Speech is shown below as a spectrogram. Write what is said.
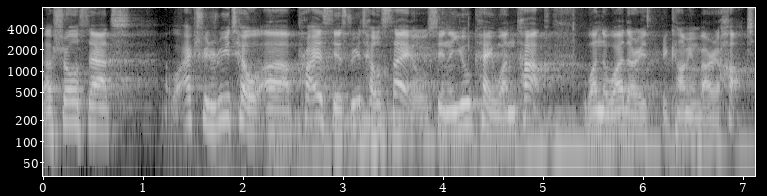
uh, shows that well, actually retail uh, prices, retail sales in the UK went up when the weather is becoming very hot.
